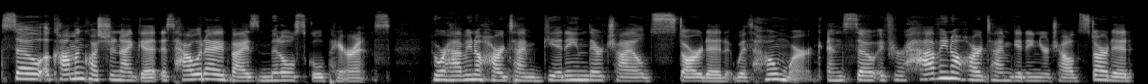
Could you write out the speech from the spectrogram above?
So, a common question I get is how would I advise middle school parents who are having a hard time getting their child started with homework. And so, if you're having a hard time getting your child started,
